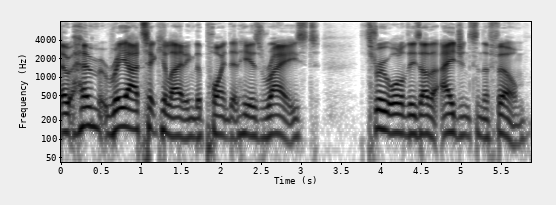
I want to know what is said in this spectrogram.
uh, him re-articulating the point that he has raised through all of these other agents in the film,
